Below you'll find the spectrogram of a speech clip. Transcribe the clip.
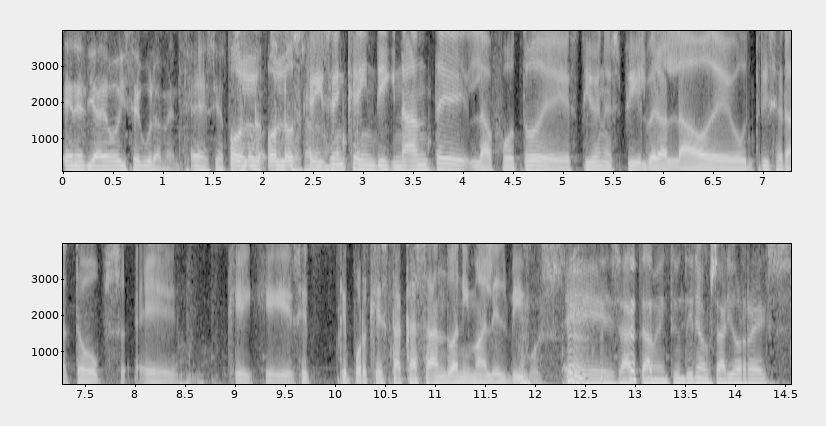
en el día de hoy seguramente? Es cierto. O, lo- los que dicen que indignante la foto de Steven Spielberg al lado de un triceratops eh, que, que, se, que por qué está cazando animales vivos. Exactamente, un dinosaurio Rex.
